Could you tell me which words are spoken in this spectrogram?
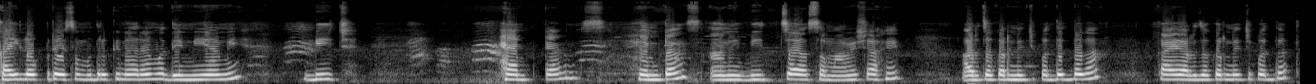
काही लोकप्रिय समुद्रकिनाऱ्यामध्ये मियामी बीच हॅम्पटन्स हॅम्पटन्स आणि बीचचा समावेश आहे. अर्ज करण्याची पद्धत बघा. काय अर्ज करण्याची पद्धत?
